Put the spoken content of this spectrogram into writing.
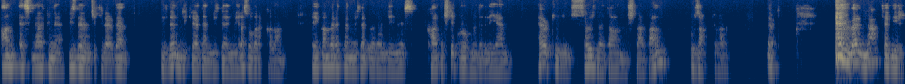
an eslafine bizden öncekilerden bizden öncekilerden bizden miras olarak kalan Peygamber Efendimiz'den öğrendiğimiz kardeşlik ruhunu dedileyen her türlü söz ve davranışlardan uzak duralım. Evet. Vel na'tebir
